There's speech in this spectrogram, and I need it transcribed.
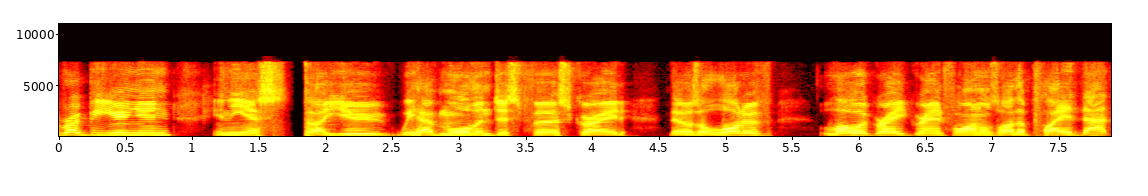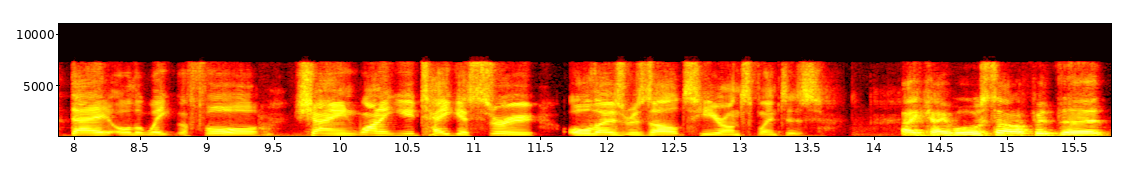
rugby union, in the SRU, we have more than just first grade. There was a lot of lower grade grand finals either played that day or the week before. Shane, why don't you take us through all those results here on Splinters? Okay, well, we'll start off with the,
